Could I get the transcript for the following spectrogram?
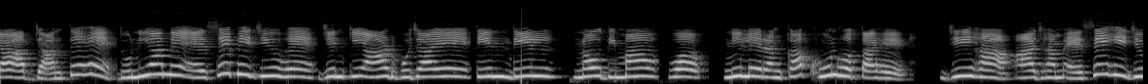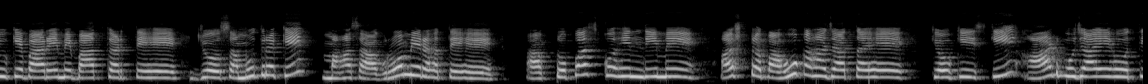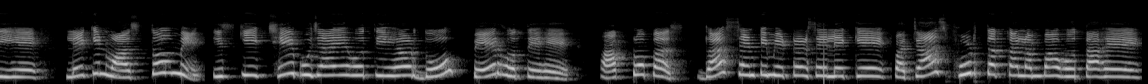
क्या आप जानते हैं? दुनिया में ऐसे भी जीव हैं जिनकी आठ भुजाएँ, तीन दिल नौ दिमाग व नीले रंग का खून होता है। जी हाँ आज हम ऐसे ही जीव के बारे में बात करते हैं जो समुद्र के महासागरों में रहते हैं। ऑक्टोपस को हिंदी में अष्टबाहु कहा जाता है क्योंकि इसकी आठ भुजाएँ होती है लेकिन वास्तव में इसकी छह भुजाएँ होती है और दो पैर होते हैं। ऑक्टोपस 10 सेंटीमीटर से लेके 50 फुट तक का लंबा होता है।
